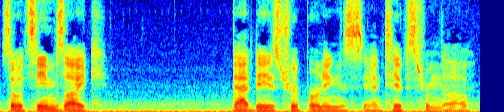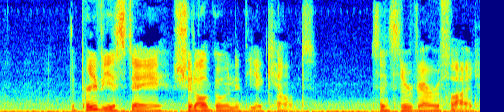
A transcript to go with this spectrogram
So it seems like that day's trip earnings and tips from the the previous day should all go into the account since they're verified.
